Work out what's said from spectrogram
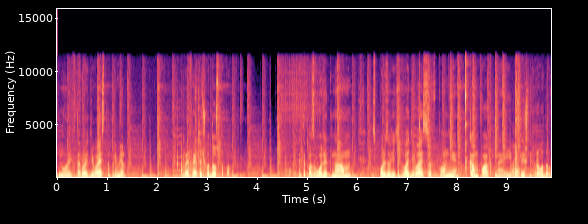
но и второй девайс, например, Wi-Fi точку доступа. Это позволит нам использовать эти два девайса вполне компактно и без лишних проводов.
